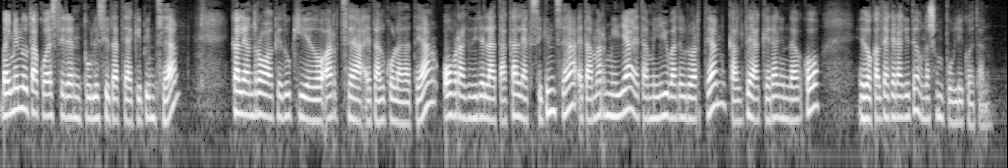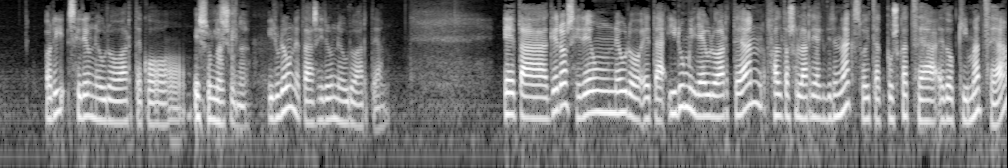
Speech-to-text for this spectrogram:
baimendutako ez ziren publizitateak ipintzea, kalean drogak eduki edo hartzea eta alkola datea, obrak direla eta kaleak zikintzea, eta mar mila eta milioi bat euro artean kalteak eragindako edo kalteak eragitea ondasun publikoetan. Hori, zireun euro arteko isuna. Irureun eta zireun euro artean. Eta gero, zireun euro eta iru mila euro artean, falta solarriak direnak, zoitzak puskatzea edo kimatzea,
